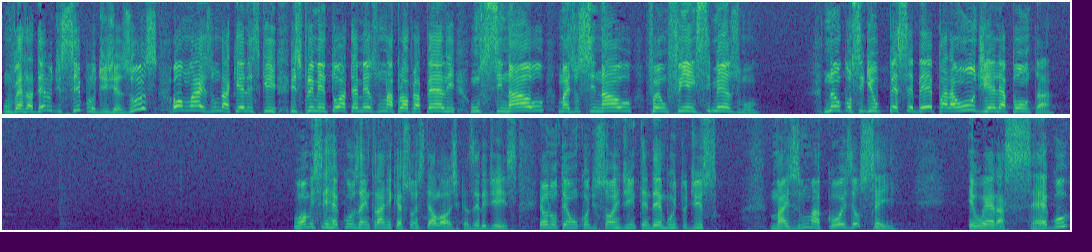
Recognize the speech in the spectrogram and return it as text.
um verdadeiro discípulo de Jesus ou mais um daqueles que experimentou até mesmo na própria pele um sinal, mas o sinal foi um fim em si mesmo? Não conseguiu perceber para onde ele aponta. O homem se recusa a entrar em questões teológicas. Ele diz: Eu não tenho condições de entender muito disso, mas uma coisa eu sei: eu era cego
